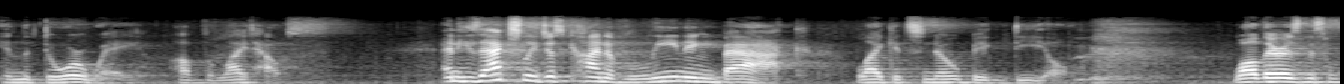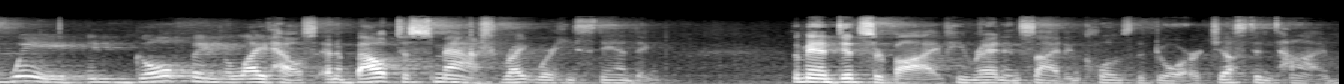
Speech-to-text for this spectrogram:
in the doorway of the lighthouse. And he's actually just kind of leaning back like it's no big deal. While there is this wave engulfing the lighthouse and about to smash right where he's standing. The man did survive. He ran inside and closed the door just in time,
